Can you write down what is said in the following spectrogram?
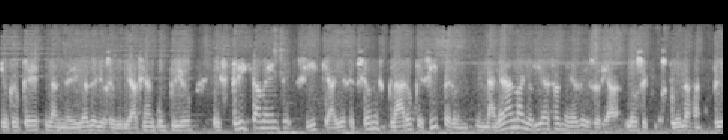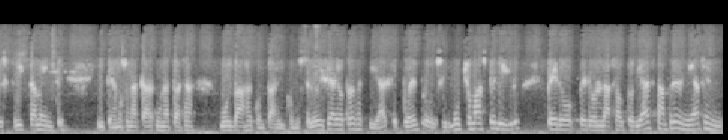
Yo creo que las medidas de bioseguridad se han cumplido estrictamente, sí, que hay excepciones, claro que sí, pero en, la gran mayoría de esas medidas de bioseguridad los, los clubes las han cumplido estrictamente y tenemos una, una tasa muy baja de contagio. Y como usted lo dice, hay otras actividades que pueden producir mucho más peligro, pero, pero las autoridades están prevenidas en,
